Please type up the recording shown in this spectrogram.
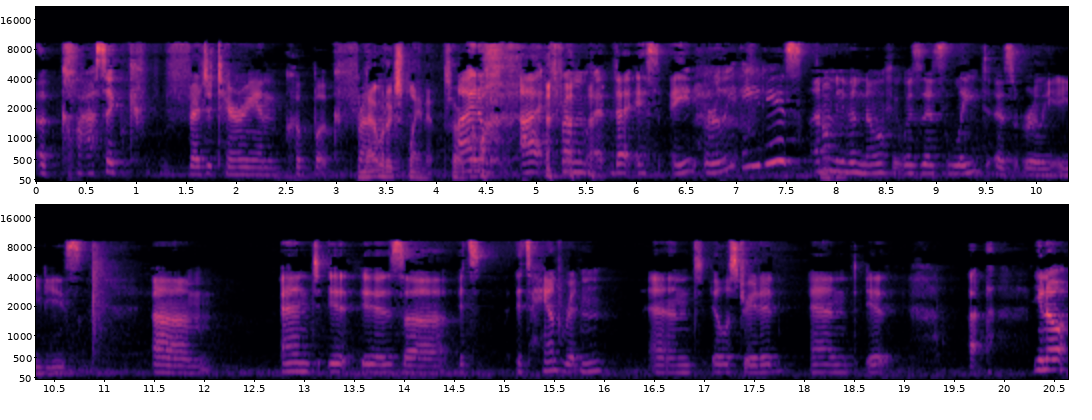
a classic vegetarian cookbook from. that would explain it. Sorry. I don't. I from the eight, early eighties. I don't even know if it was as late as early eighties. Um, and it is. Uh, it's it's handwritten and illustrated, and it. Uh, you know,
